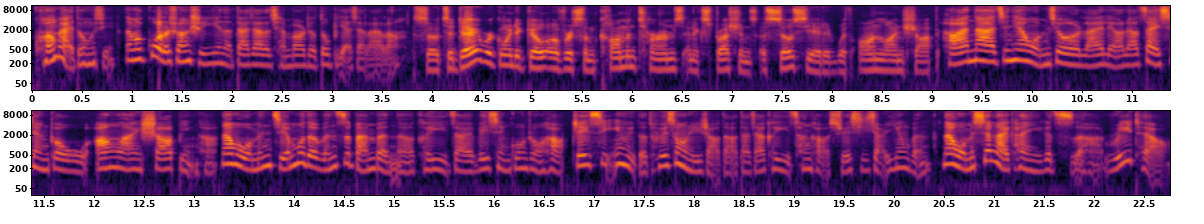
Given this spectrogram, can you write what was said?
狂买东西。那么过了双十一呢，大家的钱包就都瘪下来了。 So today we're going to go over some common terms and expressions associated with online shopping. 好啊，那今天我们就来聊聊在线购物 （online shopping） 哈。那么我们节目的文字版本呢，可以 在微信公众号 “JC 英语”的推送里找到，大家可以参考学习一下英文。那我们先来看一个词哈，retail。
